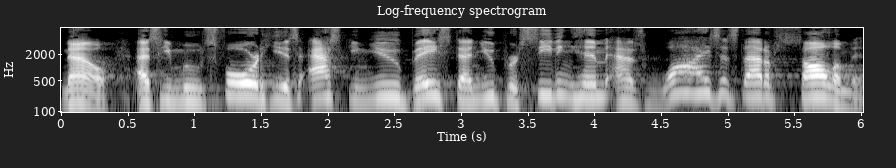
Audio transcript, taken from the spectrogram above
Now, as he moves forward, he is asking you, based on you perceiving him as wise as that of Solomon,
